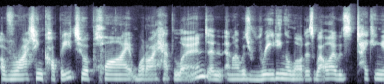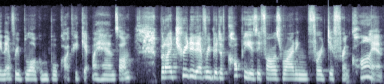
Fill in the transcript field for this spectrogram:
of writing copy to apply what I had learned. And, and I was reading a lot as well. I was taking in every blog and book I could get my hands on. But I treated every bit of copy as if I was writing for a different client.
